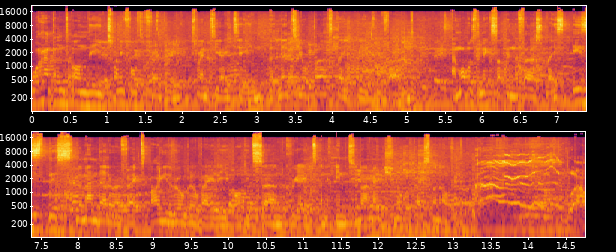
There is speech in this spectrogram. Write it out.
What happened on the 24th of February 2018 that led to your birth date being confirmed? And what was the mix up in the first place? Is this the Mandela effect? Are you the real Bill Bailey, or did CERN create an interdimensional replacement of him? Wow.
